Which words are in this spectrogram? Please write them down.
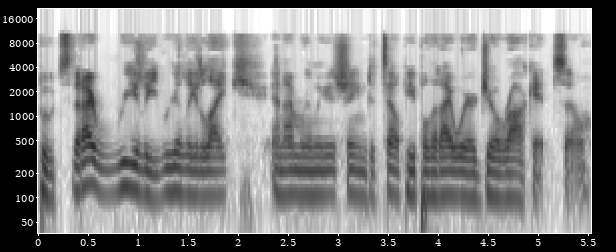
boots that I really, really like, and I'm really ashamed to tell people that I wear Joe Rocket. So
